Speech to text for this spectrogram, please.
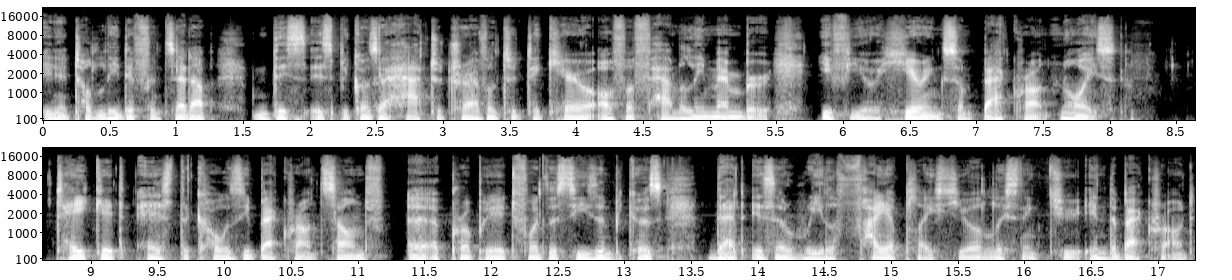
in a totally different setup. This is because I had to travel to take care of a family member. If you're hearing some background noise, take it as the cozy background sound uh, appropriate for the season because that is a real fireplace you're listening to in the background.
